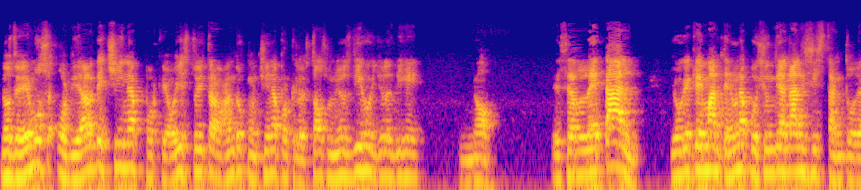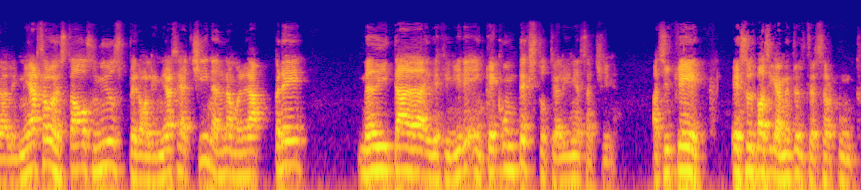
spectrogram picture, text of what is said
¿Nos debemos olvidar de China porque hoy estoy trabajando con China porque los Estados Unidos dijo? Y yo les dije, no, es ser letal. Yo creo que hay que mantener una posición de análisis tanto de alinearse a los Estados Unidos, pero alinearse a China de una manera premeditada y definir en qué contexto te alineas a China. Así que eso es básicamente el tercer punto.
